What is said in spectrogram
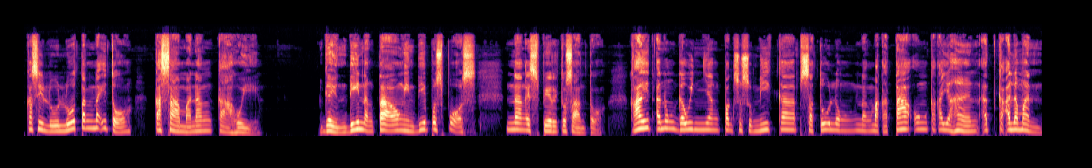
kasi lulutang na ito kasama ng kahoy. Gayun din ang taong hindi puspos ng Espiritu Santo. Kahit anong gawin niyang pagsusumikap sa tulong ng makataong kakayahan at kaalaman,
